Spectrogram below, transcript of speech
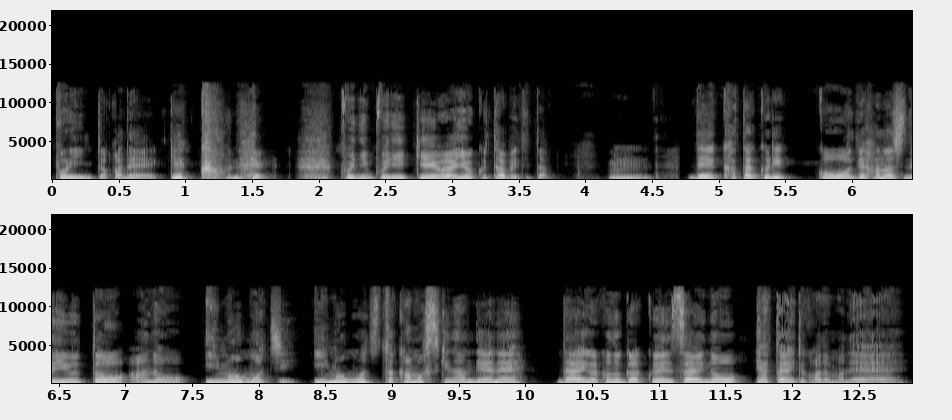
プリンとかで、結構ね、プニプニ系はよく食べてた。うん。で、片栗粉で話で言うと、あの、芋餅。芋餅とかも好きなんだよね。大学の学園祭の屋台とかでもね、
